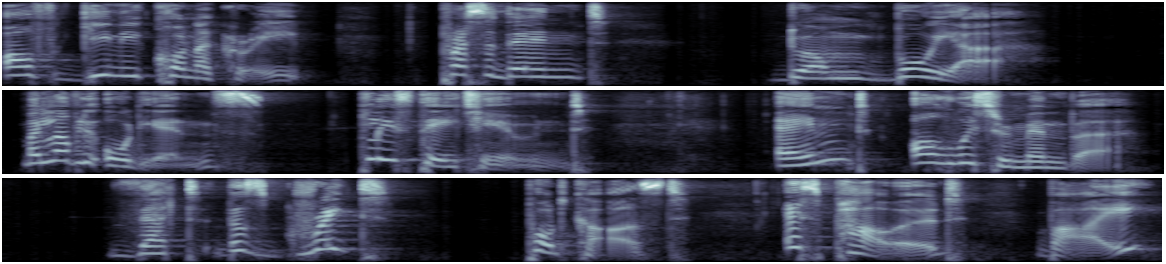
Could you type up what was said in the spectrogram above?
of Guinea Conakry, President Doumbouya. My lovely audience, please stay tuned. And always remember that this great podcast is powered by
